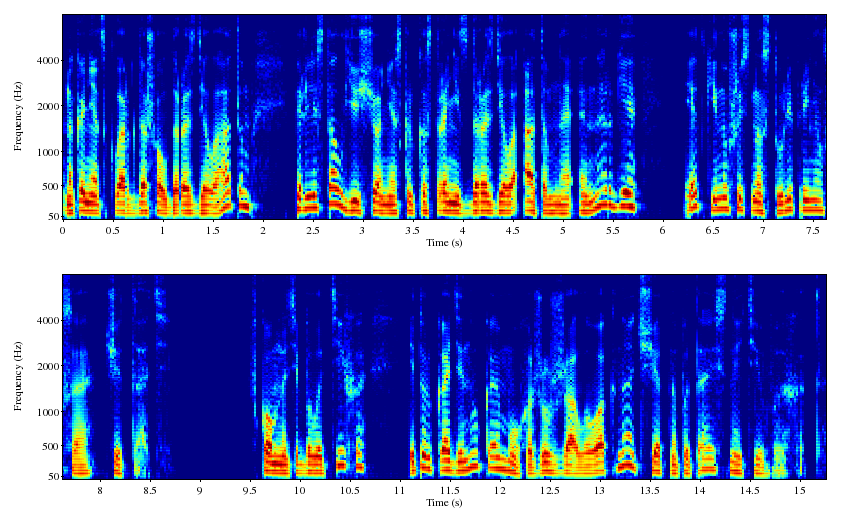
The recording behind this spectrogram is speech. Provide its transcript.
Наконец Кларк дошел до раздела «Атом», перелистал еще несколько страниц до раздела «Атомная энергия» и, откинувшись на стуле, принялся читать. В комнате было тихо, и только одинокая муха жужжала у окна, тщетно пытаясь найти выход.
